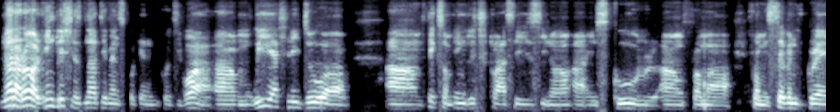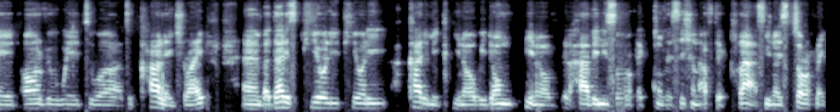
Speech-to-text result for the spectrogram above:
Not at all. English is not even spoken in Cote d'Ivoire. Um, we actually do uh, um, take some English classes, you know, uh, in school um, from uh, from seventh grade all the way to uh, to college, right? And but that is purely purely academic. You know, we don't you know have any sort of like conversation after class. You know, it's sort of like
